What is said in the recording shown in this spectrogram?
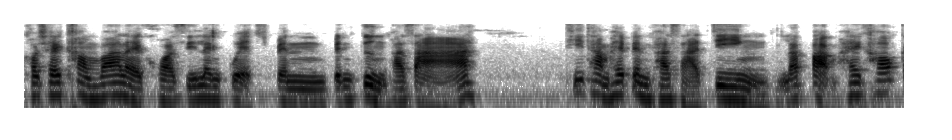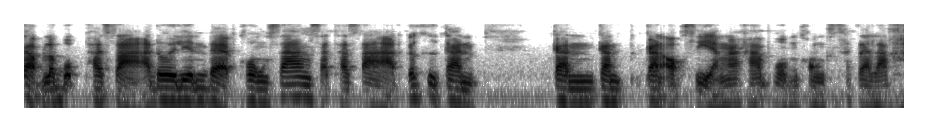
เขาใช้คำว่าอะไร quasi language เป็นเป็นกึ่งภาษา ที่ทำให้เป็นภาษาจริง และปรับให้เข้ากับระบบภาษา โดยเรียนแบบโครงสร้างสัทธศาสตร์ ก็คือการการการการออกเสียงนะครับผมของแต่ละค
